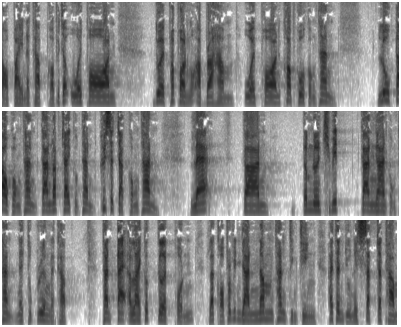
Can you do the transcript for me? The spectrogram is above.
ต่อไปนะครับ ขอพระเจ้าอวยพร ด้วยพระพรของอับราฮัม อวยพร ครอบครัวของท่าน ลูกเต้าของท่าน การรับใช้ของท่าน คริสตจักรของท่าน และการดำเนินชีวิตการงานของท่านในทุกเรื่องนะครับ ท่านแตะอะไรก็เกิดผลและขอพระวิญญาณนำท่านจริง ๆ ให้ท่านอยู่ในสัจธรรม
